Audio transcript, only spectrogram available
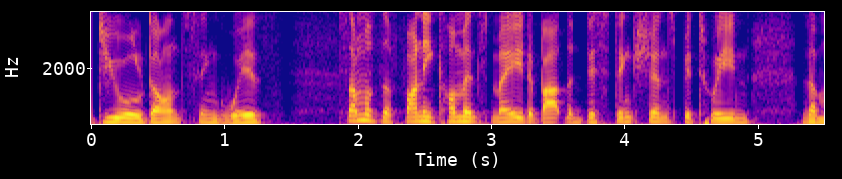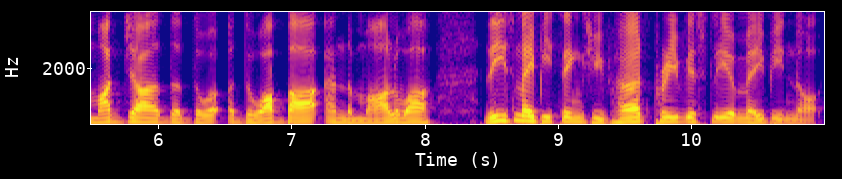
dual dancing with some of the funny comments made about the distinctions between the Majha, the Doaba, and the Malwa. These may be things you've heard previously or maybe not.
